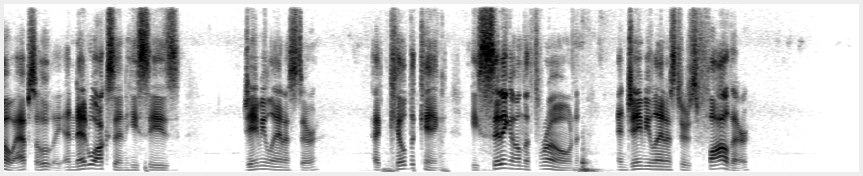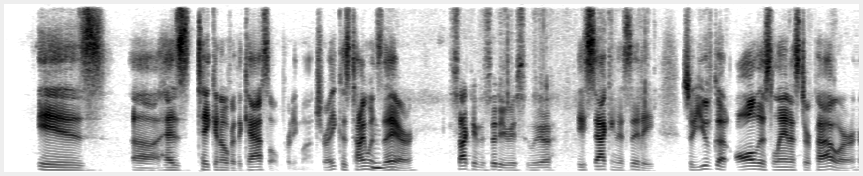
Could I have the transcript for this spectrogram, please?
Oh, absolutely. And Ned walks in. He sees Jaime Lannister had killed the king. He's sitting on the throne, and Jaime Lannister's father is uh, has taken over the castle, pretty much, right? Because Tywin's Mhm. there. sacking the city, basically. Yeah. He's sacking the city. So you've got all this Lannister power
